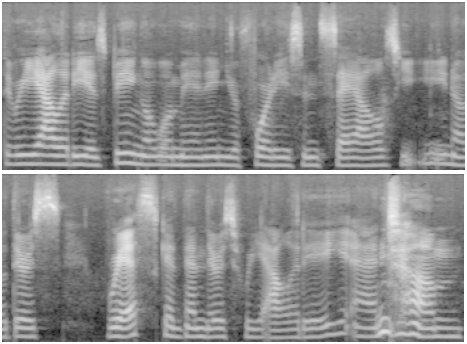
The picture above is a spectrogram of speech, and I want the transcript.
the reality is being a woman in your 40s in sales, you, you know, there's risk and then there's reality. And um,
